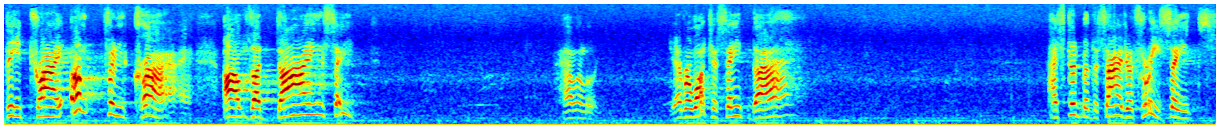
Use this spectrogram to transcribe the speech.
the triumphant cry of the dying saint. Hallelujah. You ever watch a saint die? I stood by the side of three saints,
